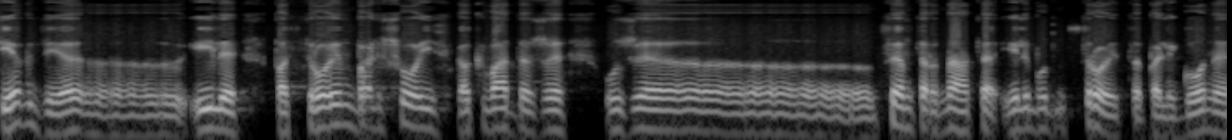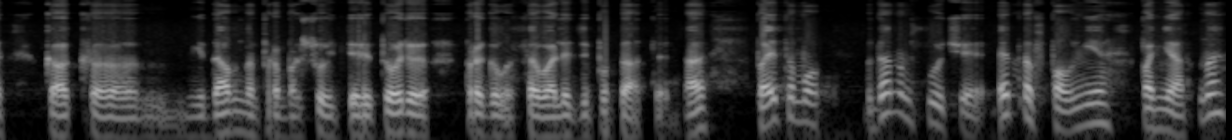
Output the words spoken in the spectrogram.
те, где э, или построен большой, как в Адаже, уже э, центр НАТО, или будут строиться полигоны, как э, недавно про большую территорию проголосовали депутаты. Да? Поэтому в данном случае это вполне понятно.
